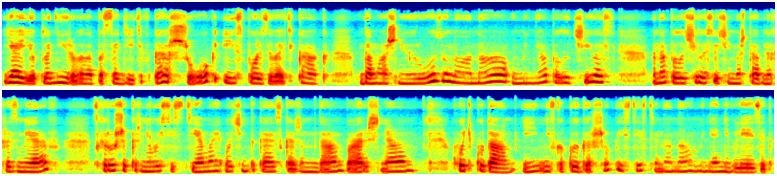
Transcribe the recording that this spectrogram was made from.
Я ее планировала посадить в горшок и использовать как домашнюю розу, но она у меня получилась она получилась очень масштабных размеров, с хорошей корневой системой, очень такая, скажем, да, барышня, хоть куда. И ни в какой горшок, естественно, она у меня не влезет.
